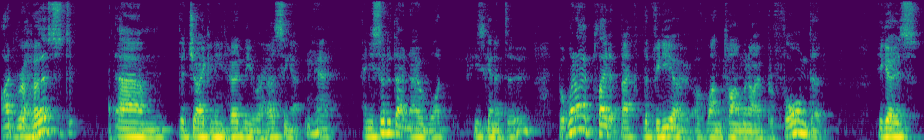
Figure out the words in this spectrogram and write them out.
I'd rehearsed um, the joke and he'd heard me rehearsing it, Yeah. and you sort of don't know what he's going to do. But when I played it back, the video of one time when I performed it, he goes,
